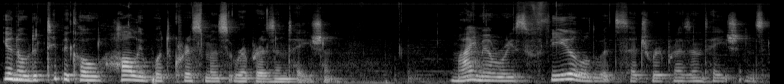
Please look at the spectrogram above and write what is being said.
You know, the typical Hollywood Christmas representation. My memory is filled with such representations,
